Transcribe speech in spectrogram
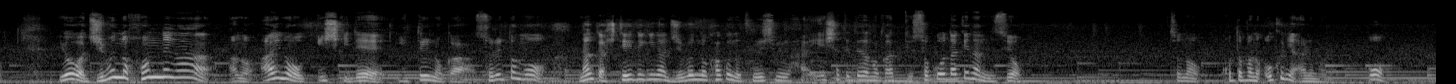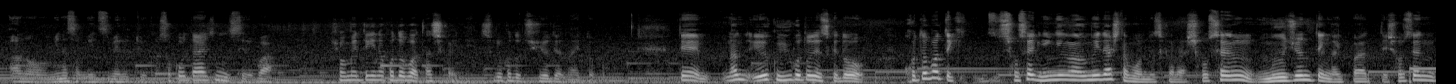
要は自分の本音があの愛の意識で言ってるのかそれともなんか否定的な自分の過去の苦しみが反映しちゃって出たのかっていうそこだけなんですよ。その言葉の奥にあるものをあの皆さん見つめるというかそこを大事にすれば表面的な言葉は確かにねそれほど重要ではないと思う。でなんでよく言うことですけど言葉って所詮人間が生み出したものですから所詮矛盾点がいっぱいあって所詮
